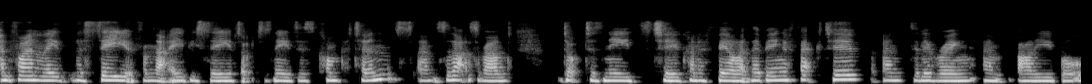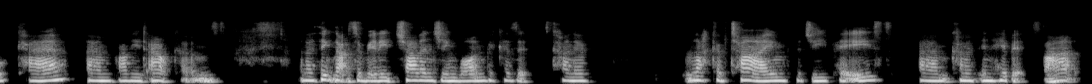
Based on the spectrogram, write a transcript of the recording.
And finally, the C from that ABC of doctors' needs is competence. Um, so that's around doctors' needs to kind of feel like they're being effective and delivering um, valuable care and valued outcomes. And I think that's a really challenging one because it's kind of lack of time for GPs um, kind of inhibits that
